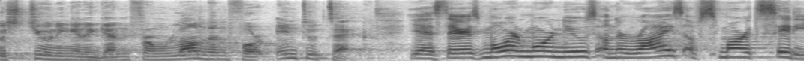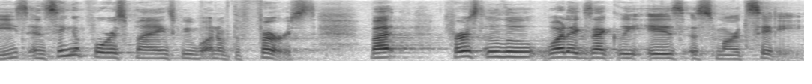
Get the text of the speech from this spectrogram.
Lulu is tuning in again from London for Into Tech. Yes, there is more and more news on the rise of smart cities and Singapore is planning to be one of the first. But first Lulu, what exactly is a smart city?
